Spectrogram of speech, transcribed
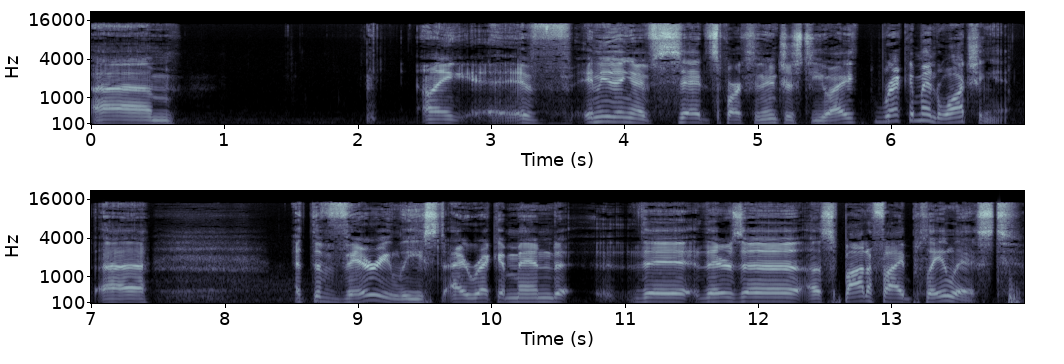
Um, like if anything I've said sparks an interest to you, I recommend watching it. Uh, at the very least, I recommend the there's a, a Spotify playlist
